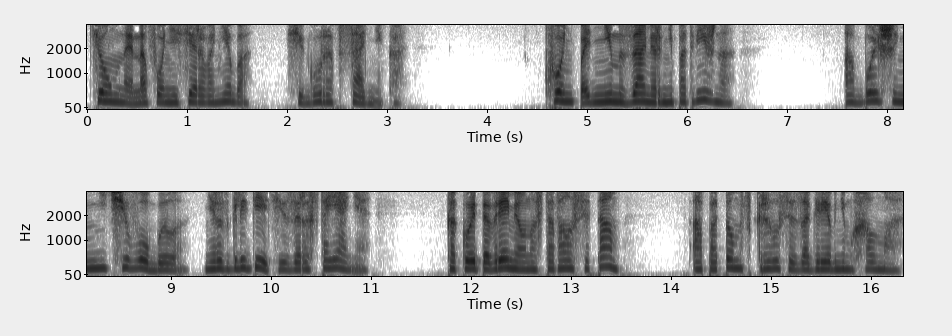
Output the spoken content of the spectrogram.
темная на фоне серого неба фигура всадника. Конь под ним замер неподвижно, а больше ничего было не разглядеть из-за расстояния. Какое-то время он оставался там, а потом скрылся за гребнем холма.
